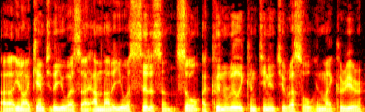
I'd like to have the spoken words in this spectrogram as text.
uh, you know, I came to the U.S. I, I'm not a U.S. citizen, so I couldn't really continue to wrestle in my career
